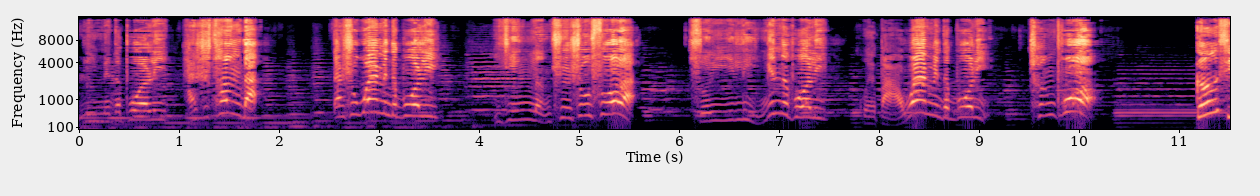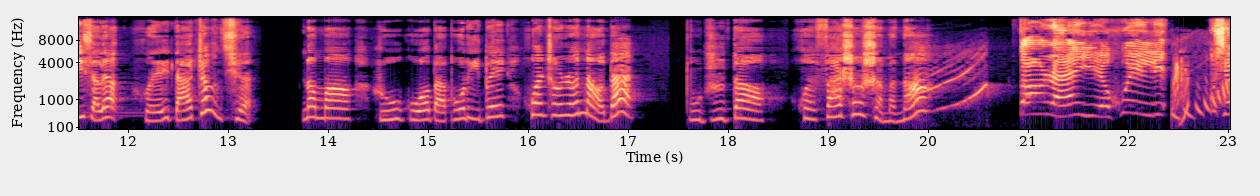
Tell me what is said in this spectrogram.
里面的玻璃还是烫的，但是外面的玻璃已经冷却收缩了。所以里面的玻璃会把外面的玻璃撑破。恭喜小亮回答正确。那么，如果把玻璃杯换成人脑袋，不知道会发生什么呢？当然也会裂。不行，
